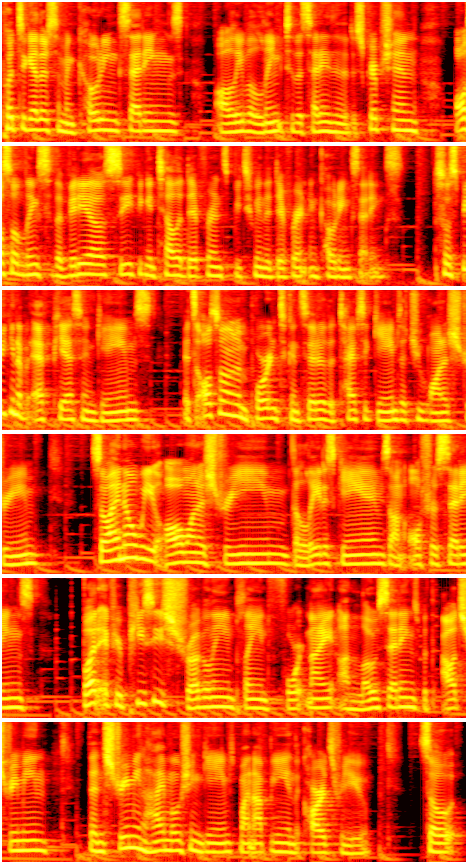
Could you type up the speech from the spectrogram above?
put together some encoding settings I'll leave a link to the settings in the description, also links to the video, see if you can tell the difference between the different encoding settings. So speaking of FPS in games, it's also important to consider the types of games that you want to stream. So I know we all want to stream the latest games on ultra settings, but if your PC is struggling playing Fortnite on low settings without streaming, then streaming high motion games might not be in the cards for you. So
